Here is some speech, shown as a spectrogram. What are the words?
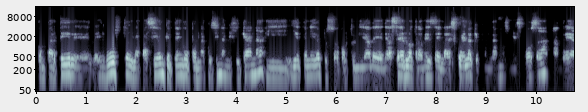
compartir el, gusto y la pasión que tengo por la cocina mexicana y, he tenido pues oportunidad de, de, hacerlo a través de la escuela que fundamos mi esposa, Andrea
